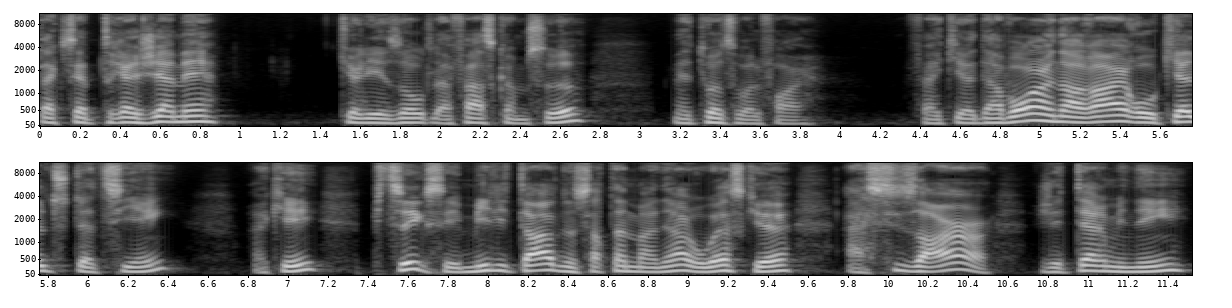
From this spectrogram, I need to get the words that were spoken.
n'accepterais jamais que les autres le fassent comme ça, mais toi, tu vas le faire. Fait que d'avoir un horaire auquel tu te tiens, OK? Puis tu sais que c'est militaire d'une certaine manière où est-ce que à 6 heures, j'ai terminé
